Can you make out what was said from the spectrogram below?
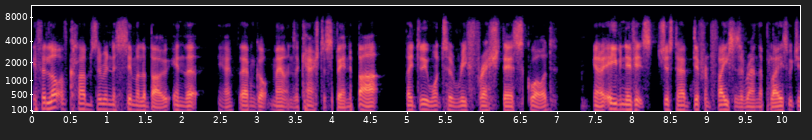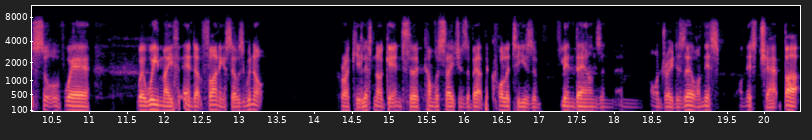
if a lot of clubs are in a similar boat in that you know they haven't got mountains of cash to spend, but they do want to refresh their squad you know, even if it's just to have different faces around the place, which is sort of where where we may end up finding ourselves. We're not, crikey, let's not get into conversations about the qualities of Flynn Downes and, and Andre Dozzell on this on this chat, but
